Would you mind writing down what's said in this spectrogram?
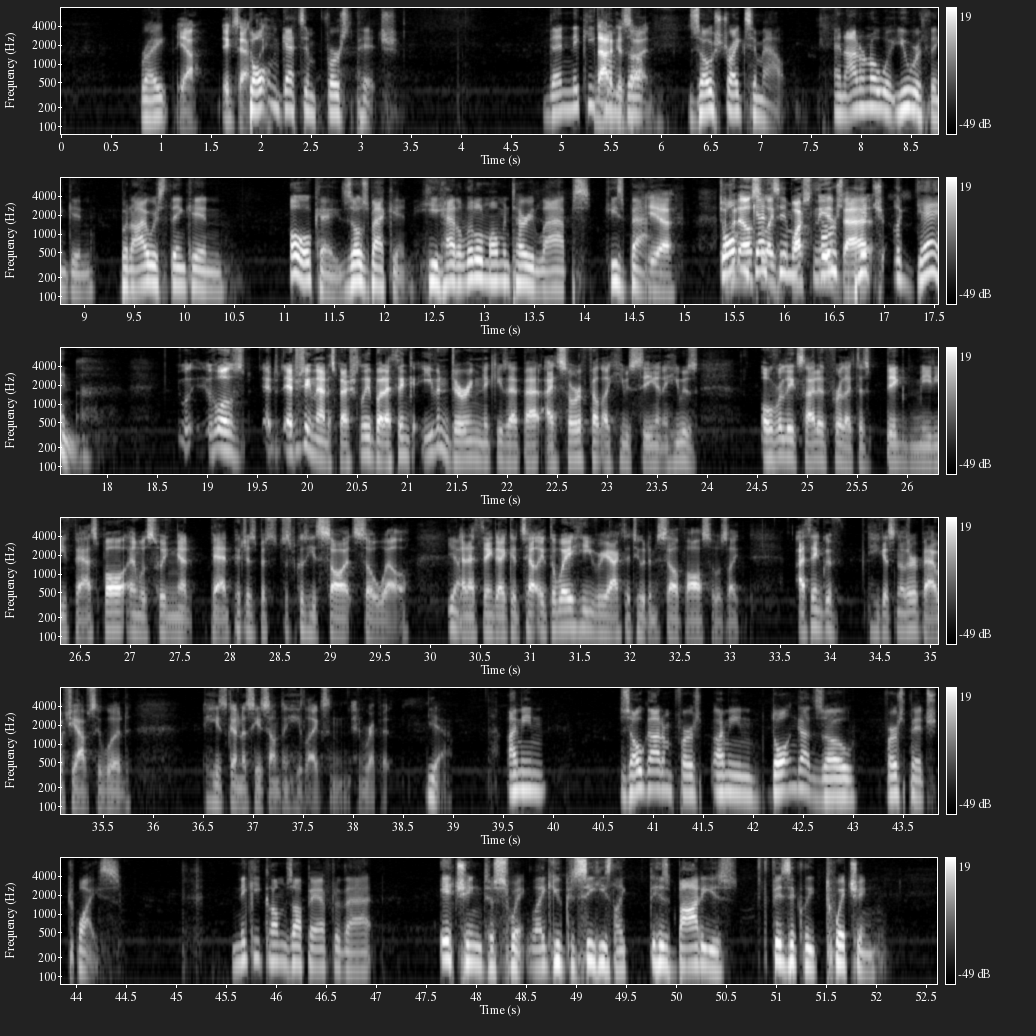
Right. Yeah, exactly. Dalton gets him first pitch. Then Nicky Not a comes good up. sign. Zoe strikes him out. And I don't know what you were thinking, but I was thinking, oh, okay, Zoe's back in. He had a little momentary lapse. He's back. Yeah, Dalton but also gets like him watching the first bat. pitch again. Well, interesting that especially, but I think even during Nicky's at bat, I sort of felt like he was seeing it. and He was overly excited for like this big meaty fastball and was swinging at bad pitches, but just because he saw it so well. Yeah. and I think I could tell like the way he reacted to it himself also was like, I think if he gets another at bat, which he obviously would, he's gonna see something he likes and, and rip it. Yeah. I mean, Zoe got him first. I mean, Dalton got Zoe first pitch twice. Nicky comes up after that, itching to swing. Like you could see, he's like his body is physically twitching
